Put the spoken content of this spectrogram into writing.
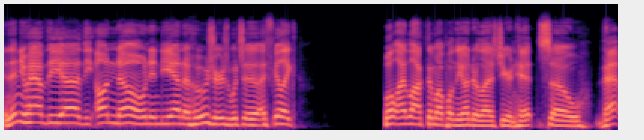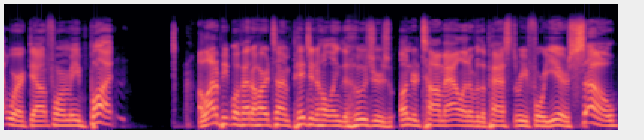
And then you have the uh, the unknown Indiana Hoosiers, which uh, I feel like well, I locked them up on the under last year and hit, so that worked out for me. But a lot of people have had a hard time pigeonholing the Hoosiers under Tom Allen over the past three, four years. So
